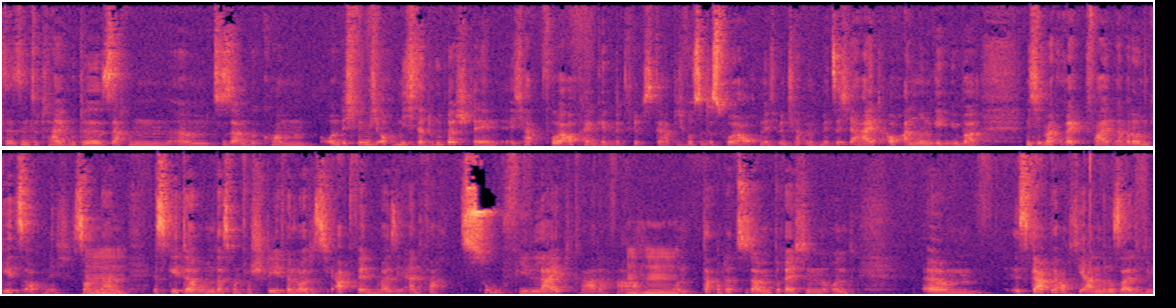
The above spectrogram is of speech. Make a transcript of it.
da sind total gute Sachen ähm, zusammengekommen. Und ich will mich auch nicht darüber stellen. Ich habe vorher auch kein Kind mit Krebs gehabt. Ich wusste das vorher auch nicht. Und ich habe mich mit Sicherheit auch anderen gegenüber nicht immer korrekt verhalten, aber darum geht es auch nicht. Sondern mhm. es geht darum, dass man versteht, wenn Leute sich abwenden, weil sie einfach zu viel Leid gerade haben mhm. und darunter zusammenbrechen und ähm, es gab ja auch die andere Seite, die,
